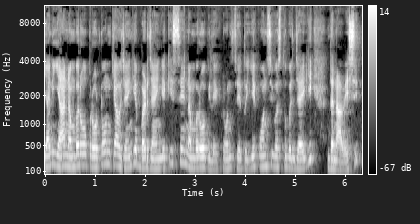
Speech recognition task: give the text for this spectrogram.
यानी यहाँ नंबर ऑफ़ प्रोटोन क्या हो जाएँगे? बढ़ जाएँगे। किससे? नंबर ऑफ़ इलेक्ट्रॉन से। तो ये कौन सी वस्तु बन जाएगी? धनावेशित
